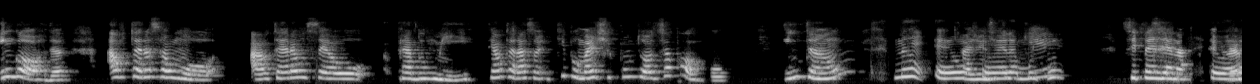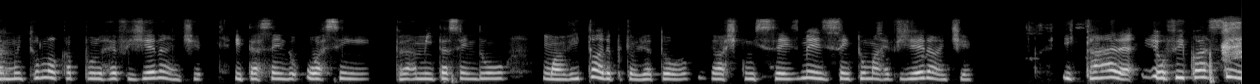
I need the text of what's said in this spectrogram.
engorda, altera seu humor, altera o seu. pra dormir, tem alterações. Tipo, mexe com todo o seu corpo. Então, Não, eu, a gente eu era tem muito que se prender na. Eu É? era muito louca por refrigerante. E tá sendo, o assim, pra mim tá sendo uma vitória, porque eu já tô, eu acho que uns seis meses sem tomar refrigerante. E, cara, eu fico assim,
